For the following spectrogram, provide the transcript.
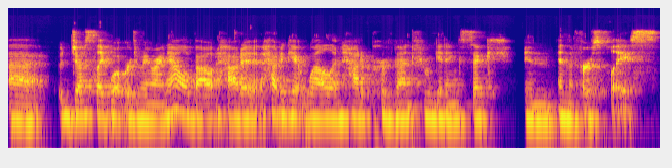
uh, just like what we're doing right now about how to how to get well and how to prevent from getting sick in in the first place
